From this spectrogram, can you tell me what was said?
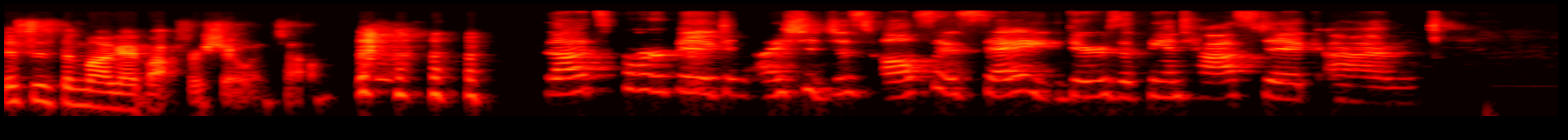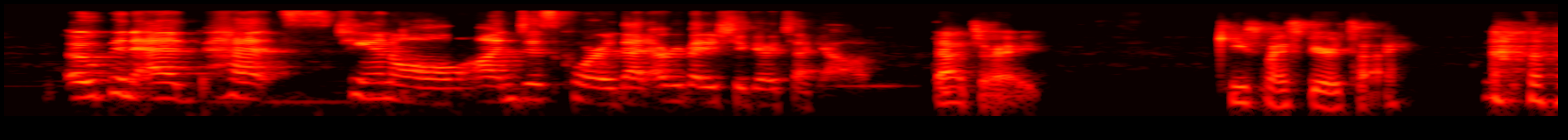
this is the mug I bought for show and tell. That's perfect. And I should just also say there's a fantastic um, Open Ed Pets channel on Discord that everybody should go check out. That's right. Keeps my spirits high.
